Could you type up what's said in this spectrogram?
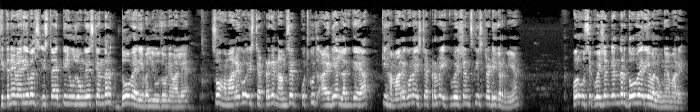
कितने वेरिएबल्स इस टाइप के यूज़ होंगे? इसके अंदर दो वेरिएबल यूज़ होने वाले हैं। सो so, हमारे को इस चैप्टर के नाम से कुछ कुछ आइडिया लग गया। कि हमारे को ना इस चैप्टर में इक्वेशंस की स्टडी करनी है। और उस इक्वेशन के अंदर दो वेरिएबल होंगे हमारे।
